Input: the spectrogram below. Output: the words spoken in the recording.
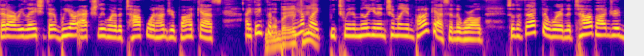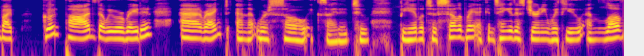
that our relation, that we are actually one of the top 100 podcasts. I think that we have like between a million and two million podcasts in the world. So the fact that we're in the top 100 by Goodpods that we were rated, uh, ranked, and that we're so excited to be able to celebrate and continue this journey with you and love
